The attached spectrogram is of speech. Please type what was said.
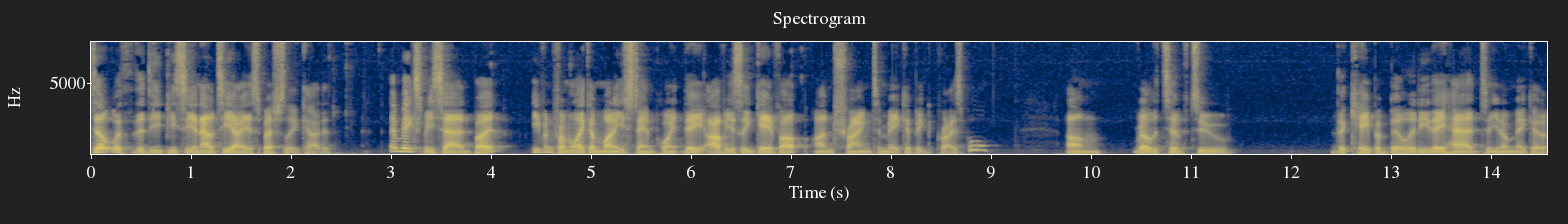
dealt with the DPC and now TI especially, God, it, it makes me sad. But even from like a money standpoint, they obviously gave up on trying to make a big prize pool, um, relative to the capability they had to you know make a,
